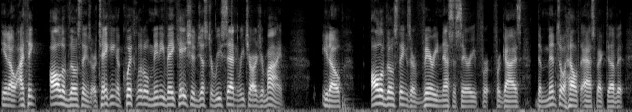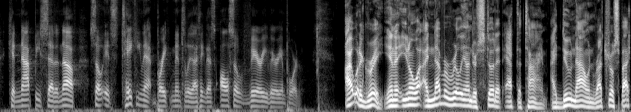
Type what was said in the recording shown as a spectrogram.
You know, I think all of those things, or taking a quick little mini vacation just to reset and recharge your mind. You know, all of those things are very necessary for, for guys. The mental health aspect of it cannot be said enough. So it's taking that break mentally. I think that's also very, very important. I would agree. And uh, you know what? I never really understood it at the time. I do now in retrospect.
